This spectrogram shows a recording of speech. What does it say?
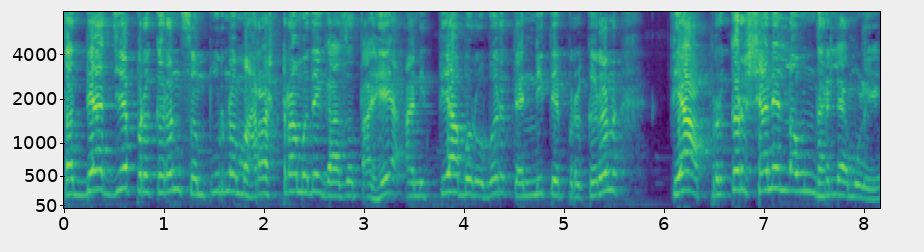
सध्या जे प्रकरण संपूर्ण महाराष्ट्रामध्ये गाजत आहे आणि त्याबरोबर त्यांनी ते प्रकरण त्या प्रकर्षाने लावून धरल्यामुळे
